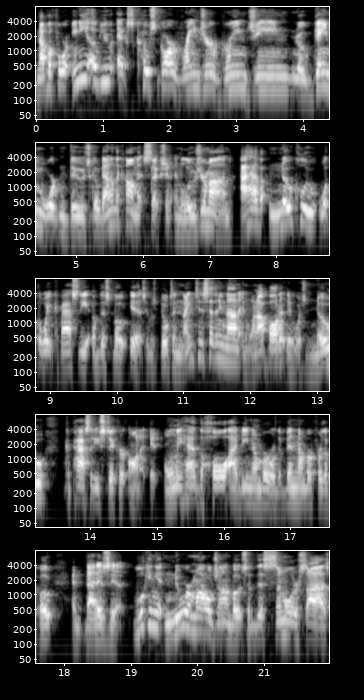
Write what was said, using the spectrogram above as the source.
Now, before any of you ex-Coast Guard Ranger, Green Jean, you know, game warden dudes go down in the comments section and lose your mind, I have no clue what the weight capacity of this boat is. It was built in 1979, and when I bought it, there was no capacity sticker on it. It only had the hull ID number or the VIN number for the boat, and that is it. Looking at newer model Jon boats of this similar size,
